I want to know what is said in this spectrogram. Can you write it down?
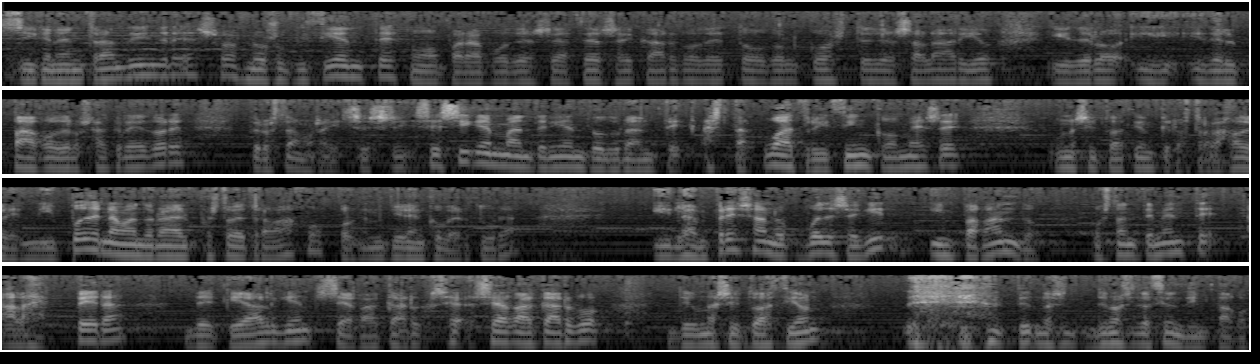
Siguen entrando ingresos no suficientes como para poderse hacerse cargo de todo el coste del salario y, de lo- y- del pago de los acreedores, pero estamos ahí. Se, siguen manteniendo durante hasta cuatro y cinco meses una situación que los trabajadores ni pueden abandonar el puesto de trabajo porque no tienen cobertura y la empresa no puede seguir impagando constantemente a la espera de que alguien se haga cargo, se haga cargo de una situación de una, de una situación de impago.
